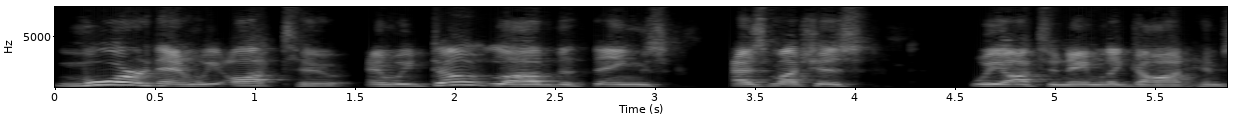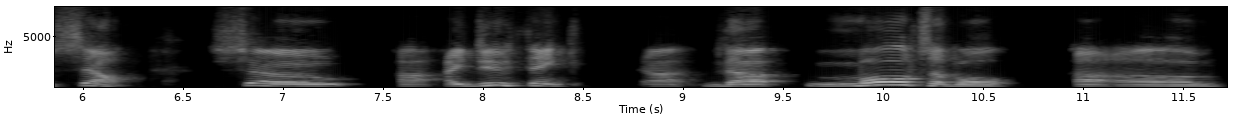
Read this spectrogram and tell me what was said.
more than we ought to, and we don't love the things as much as we ought to, namely God Himself. So uh, I do think uh, the multiple uh, um,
